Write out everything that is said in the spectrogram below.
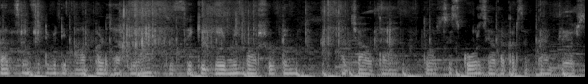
टच सेंसिटिविटी बहुत बढ़ जाती है, जिससे कि गेमिंग और शूटिंग अच्छा होता है तो उससे स्कोर ज़्यादा कर सकते हैं प्लेयर्स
